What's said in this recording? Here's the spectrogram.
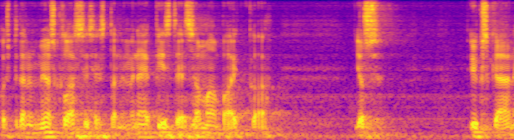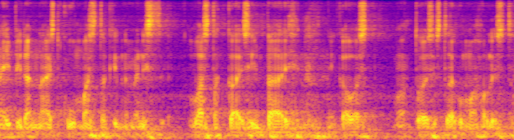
olisi pitänyt myös klassisesta, niin menee pisteet samaan paikkaan. Jos yksikään ei pidä näistä kummastakin, ne menisi vastakkaisiin päihin niin kauas toisista kuin mahdollista.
